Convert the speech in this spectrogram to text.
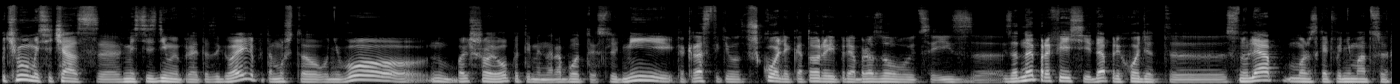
почему мы сейчас э, вместе с Димой про это заговорили, потому что у него, ну, большой опыт именно работы с людьми, как раз-таки вот в школе, которые преобразовываются из, э, из одной профессии, да, приходят э, с нуля, можно сказать, в анимацию,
